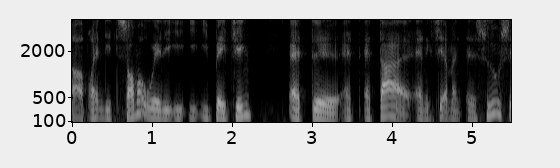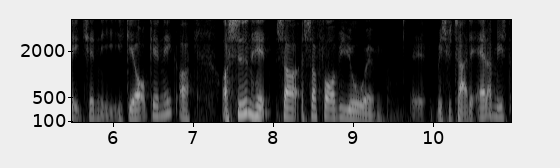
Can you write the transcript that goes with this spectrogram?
oprindeligt sommer-OL i, i, i Beijing, at, øh, at, at der annekterer man øh, Sydossetien i, i Georgien, ikke? Og, og sidenhen, så, så får vi jo, øh, hvis vi tager det allermest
